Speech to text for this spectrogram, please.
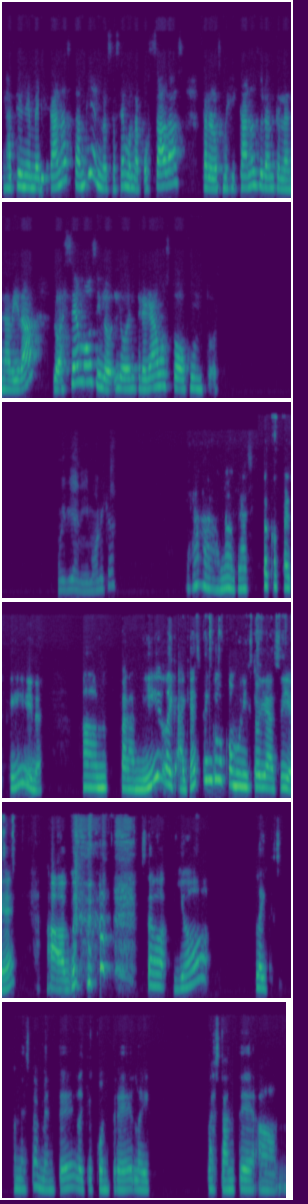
latinoamericanas, también nos hacemos las posadas para los mexicanos durante la Navidad, lo hacemos y lo, lo entregamos todos juntos. Muy bien. ¿Y Mónica? Ya, no, gracias por compartir. Um, para mí, like, I guess tengo como una historia así, ¿eh? Um, so, yo, like, honestamente, like, encontré, like, bastante um,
